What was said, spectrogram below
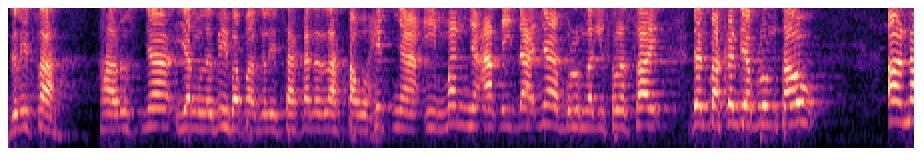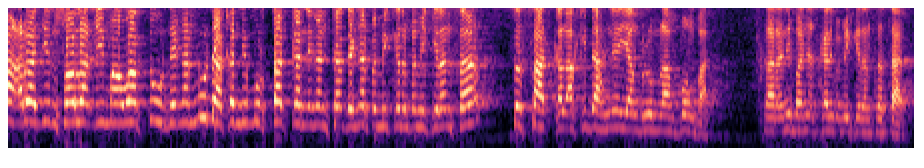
Gelisah. Harusnya yang lebih bapak gelisahkan adalah tauhidnya, imannya, akidahnya belum lagi selesai dan bahkan dia belum tahu anak rajin sholat lima waktu dengan mudah akan dimurtadkan dengan dengan pemikiran-pemikiran sesat kalau akidahnya yang belum lampung pak. Sekarang ini banyak sekali pemikiran sesat.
